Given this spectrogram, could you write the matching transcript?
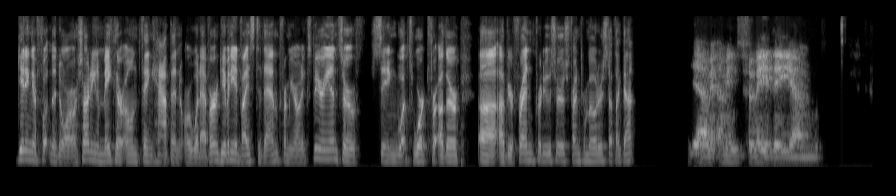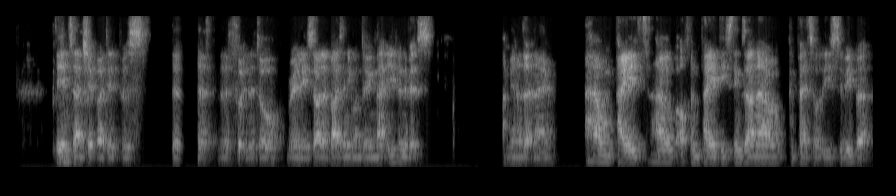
getting their foot in the door or starting to make their own thing happen or whatever? Do you have any advice to them from your own experience or seeing what's worked for other uh, of your friend producers, friend promoters, stuff like that? Yeah, I mean, I mean, for me, the um, the internship I did was the, the, the foot in the door, really. So I'd advise anyone doing that, even if it's, I mean, I don't know how paid, how often paid these things are now compared to what they used to be, but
